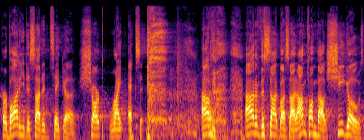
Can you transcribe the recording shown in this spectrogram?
her body decided to take a sharp right exit out, out of the side by side. I'm talking about she goes,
